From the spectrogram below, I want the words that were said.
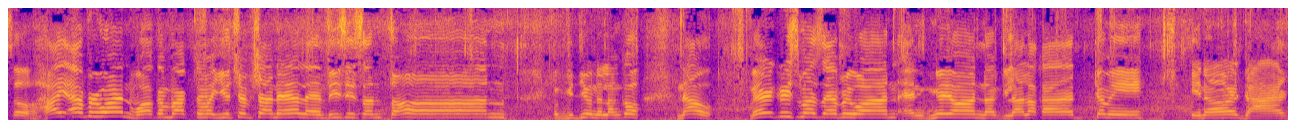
So, hi everyone! Welcome back to my YouTube channel and this is Anton! Mag-video na lang ko. Now, Merry Christmas everyone! And ngayon, naglalakad kami in our dog.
